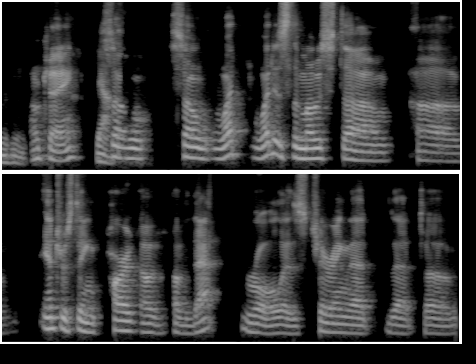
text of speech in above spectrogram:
Mm-hmm. Okay. Yeah. So so what what is the most um, uh, interesting part of, of that role as chairing that that uh,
